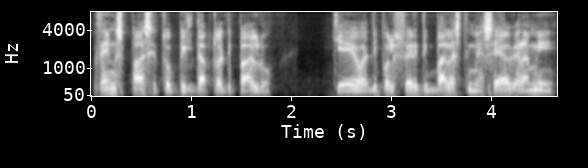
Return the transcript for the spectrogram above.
δεν σπάσει το build-up του αντιπάλου και ο αντίπαλος φέρει την μπάλα στη μεσαία γραμμή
